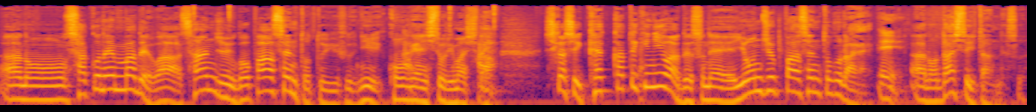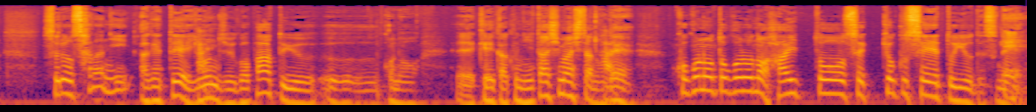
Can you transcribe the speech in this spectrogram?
あの昨年までは35%というふうに公言しておりました。はいはい、しかし、結果的にはですね、40%ぐらい、ええ、あの出していたんです。それをさらに上げて45%という、この、えー、計画にいたしましたので、はい、ここのところの配当積極性というですね、ええ、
